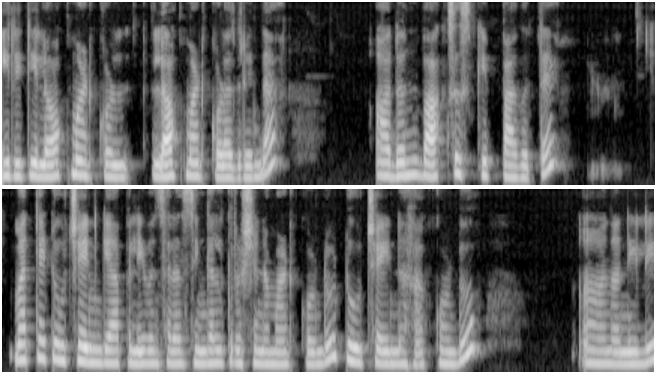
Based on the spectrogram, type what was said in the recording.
ಈ ರೀತಿ ಲಾಕ್ ಮಾಡ್ಕೊಳ್, ಲಾಕ್ ಮಾಡ್ಕೊಳ್ಳೋದ್ರಿಂದ ಅದೊಂದು ಬಾಕ್ಸ್ ಸ್ಕಿಪ್ ಆಗುತ್ತೆ. ಮತ್ತು ಟೂ ಚೈನ್ ಗ್ಯಾಪಲ್ಲಿ ಒಂದು ಸಲ ಸಿಂಗಲ್ ಕ್ರೋಶನ ಮಾಡಿಕೊಂಡು, ಟೂ ಚೈನ್ನ ಹಾಕ್ಕೊಂಡು ನಾನಿಲ್ಲಿ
